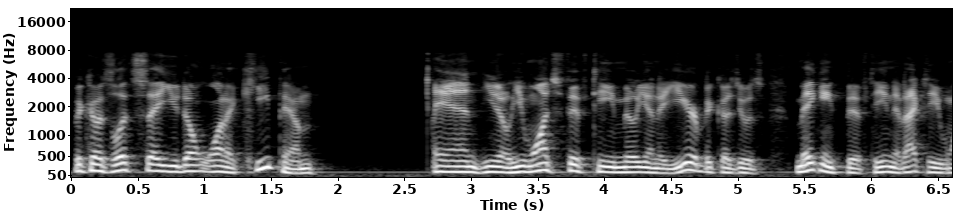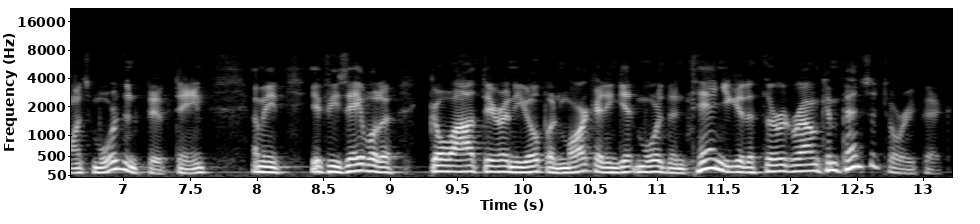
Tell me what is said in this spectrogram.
because let's say you don't want to keep him. And you know he wants 15 million a year because he was making 15. And actually, he wants more than 15. I mean, if he's able to go out there in the open market and get more than 10, you get a third round compensatory pick.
